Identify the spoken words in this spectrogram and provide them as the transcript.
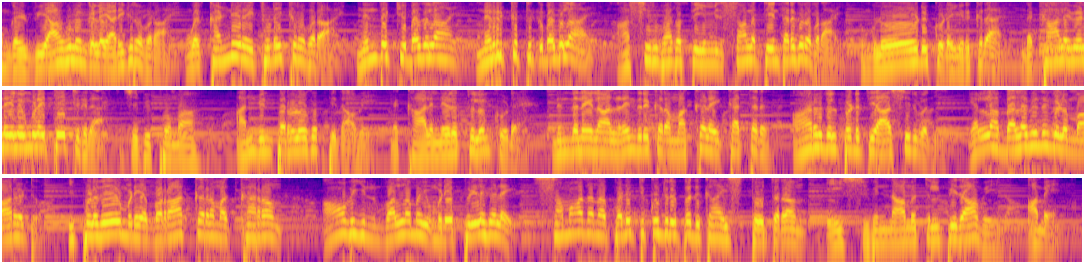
உங்கள் வியாகுலங்களை அறிகிறவராய் உங்கள் கண்ணீரை துடைக்கிறவராய் நிந்தைக்கு பதிலாய் நெருக்கத்துக்கு பதிலாய் ஆசீர்வாதத்தையும் விசாலத்தையும் தருகிறவராய் உங்களோடு கூட இருக்கிறார். இந்த காலை வேளையில் உங்களை தேற்றுகிறார். ஜெபிப்போமா? அன்பின் பரலோக பிதாவே இந்த காலை நேரத்திலும் கூட நிந்தனையினால் நிறைந்திருக்கிற மக்களை கத்தர் ஆறுதல் படுத்தி ஆசீர்வதி. எல்லா பலவீனங்களும் மாறட்டும். இப்பொழுதே உம்முடைய பராக்கிரம கரம் ஆவியின் வல்லமை உம்முடைய பிள்ளைகளை சமாதானப்படுத்திக் கொண்டிருப்பதுக்காய் ஸ்தோத்திரம். இயேசுவின் நாமத்தில் பிதாவே அமேன்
